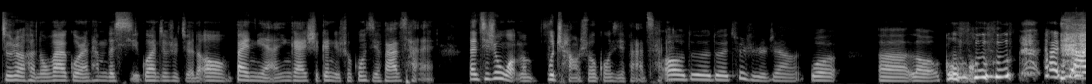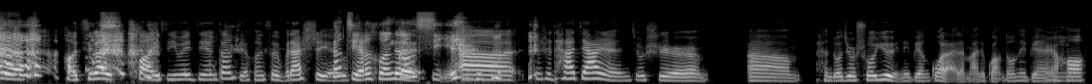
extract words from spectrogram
就是很多外国人他们的习惯就是觉得哦，拜年应该是跟你说恭喜发财，但其实我们不常说恭喜发财。哦，对对对，确实是这样。我呃，老公 他家人好奇怪，不好意思，因为今天刚结婚，所以不大适应刚应。结婚，恭，喜！啊、就是他家人就是啊、很多就是说粤语那边过来的嘛，就广东那边，然嗯，后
